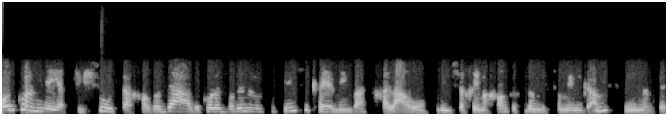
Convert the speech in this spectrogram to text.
עוד כל מיני התשישות והחרדה וכל הדברים הנוספים שקיימים בהתחלה, או נמשכים אחר כך גם לפעמים גם מסכימים על זה.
